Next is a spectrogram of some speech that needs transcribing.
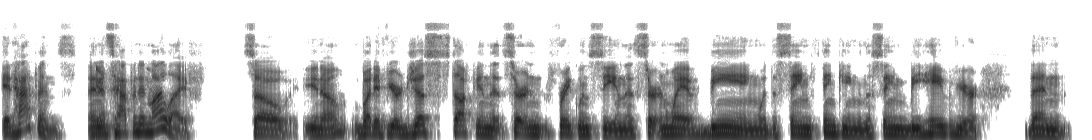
it happens. And yeah. it's happened in my life. So, you know, but if you're just stuck in that certain frequency and that certain way of being with the same thinking and the same behavior, then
